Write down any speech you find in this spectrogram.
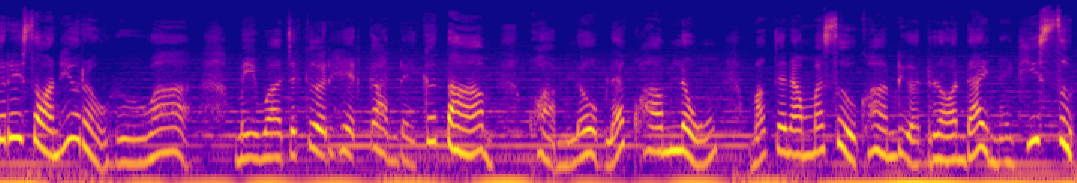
ก็ได้สอนให้เรารู้ว่า ไม่ว่าจะเกิดเหตุการณ์ใดก็ตาม ความโลภและความหลงมักจะนำมาสู่ความเดือดร้อนได้ในที่สุด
